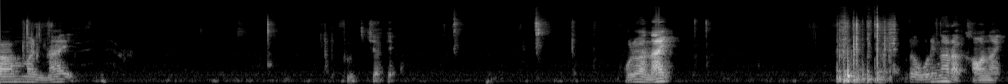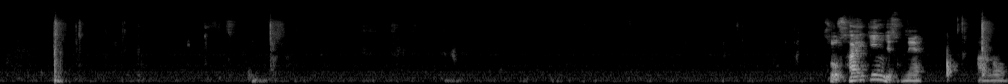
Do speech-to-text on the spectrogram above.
あんまりないですね。ぶっちゃけ。これはない。これは俺なら買わない。そう、最近ですね、あの、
